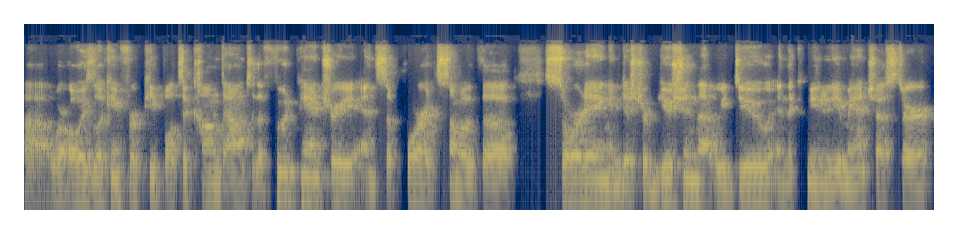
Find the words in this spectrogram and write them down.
uh, we're always looking for people to come down to the food pantry and support some of the sorting and distribution that we do in the community of Manchester.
